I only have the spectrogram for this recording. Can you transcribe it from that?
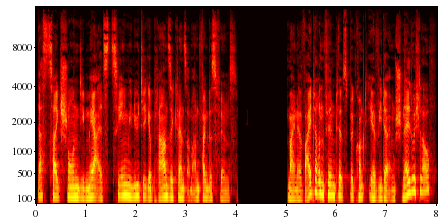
Das zeigt schon die mehr als zehnminütige Plansequenz am Anfang des Films. Meine weiteren Filmtipps bekommt ihr wieder im Schnelldurchlauf.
